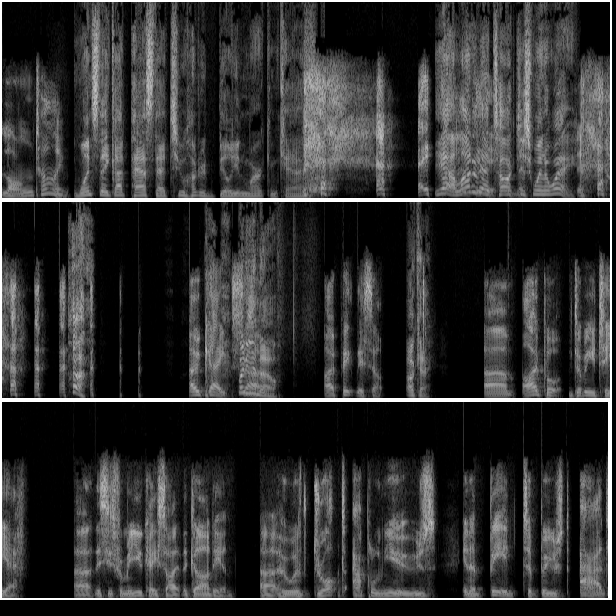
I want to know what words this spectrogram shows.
long time. once they got past that 200 billion mark in cash, yeah, a lot of that it, talk just went away. Huh, okay, what so do you know? I picked this up. Okay. Um, I put WTF. Uh, this is from a UK site, The Guardian, uh, who have dropped Apple News in a bid to boost ad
